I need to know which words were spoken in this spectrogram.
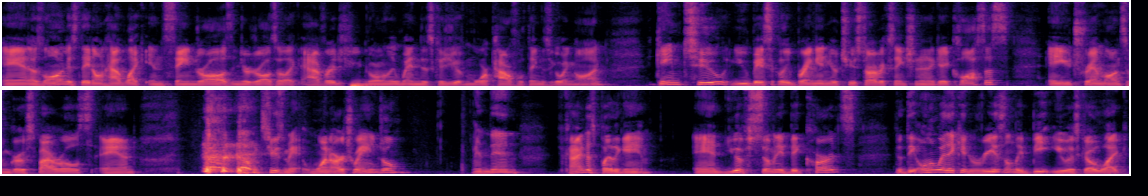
And as long as they don't have like insane draws and your draws are like average, you normally win just because you have more powerful things going on. Game two, you basically bring in your two star of extinction and a gate colossus, and you trim on some growth spirals and excuse me, one archway angel, and then you kind of just play the game. And you have so many big cards that the only way they can reasonably beat you is go like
